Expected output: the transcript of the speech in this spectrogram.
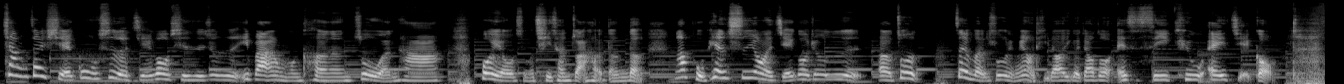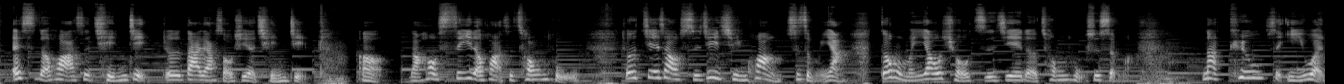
像在写故事的结构，其实就是一般我们可能作文它会有什么起承转合等等。那普遍适用的结构就是，呃，做这本书里面有提到一个叫做 SCQA 结构。S 的话是情景，就是大家熟悉的情景，嗯。然后 C 的话是冲突，就是介绍实际情况是怎么样，跟我们要求直接的冲突是什么。那 Q 是疑问，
